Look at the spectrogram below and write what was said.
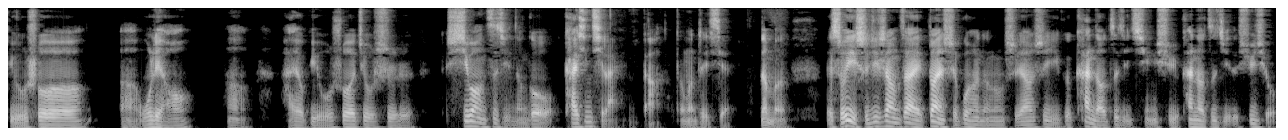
比如说啊无聊啊，还有比如说就是希望自己能够开心起来啊等等这些。那么，所以实际上在断食过程当中，实际上是一个看到自己情绪、看到自己的需求。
